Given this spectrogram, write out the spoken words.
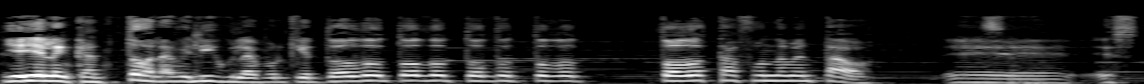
y a ella le encantó la película porque todo, todo, todo, todo, todo está fundamentado. Eh, Es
